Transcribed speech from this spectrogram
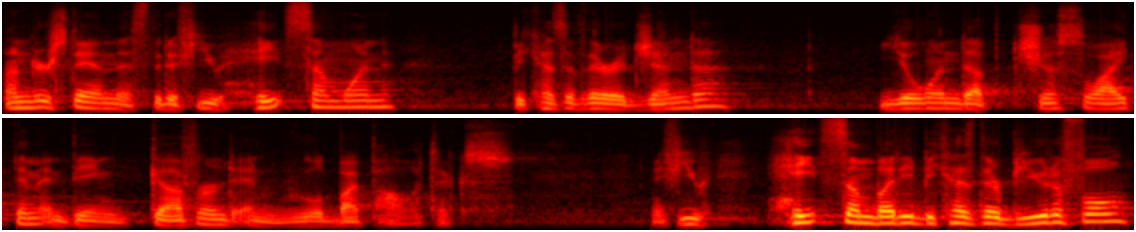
Understand this that if you hate someone because of their agenda, you'll end up just like them and being governed and ruled by politics. If you hate somebody because they're beautiful,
